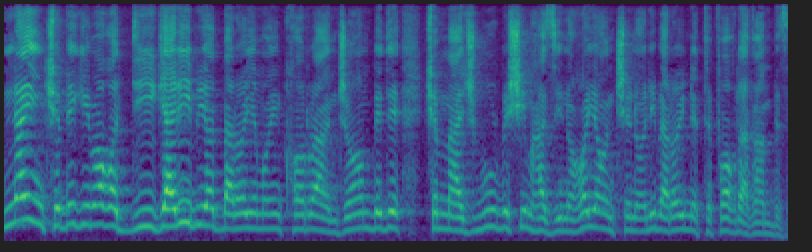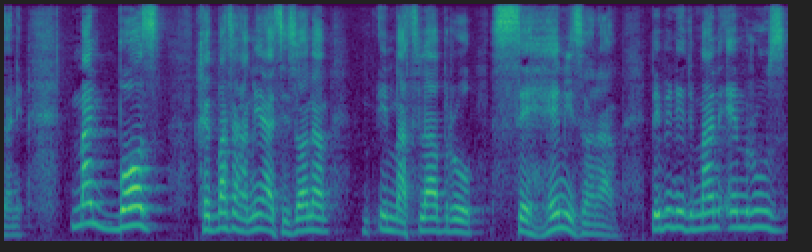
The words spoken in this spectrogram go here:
نه اینکه بگیم آقا دیگری بیاد برای ما این کار رو انجام بده که مجبور بشیم هزینه های آنچنانی برای این اتفاق رقم بزنیم. من باز خدمت همه عزیزانم این مطلب رو سهه می‌ذارم. ببینید من امروز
